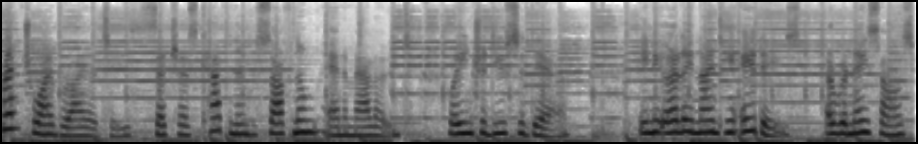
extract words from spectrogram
French wine varieties such as Cabernet Sauvignon and Merlot were introduced there. In the early 1980s, a renaissance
